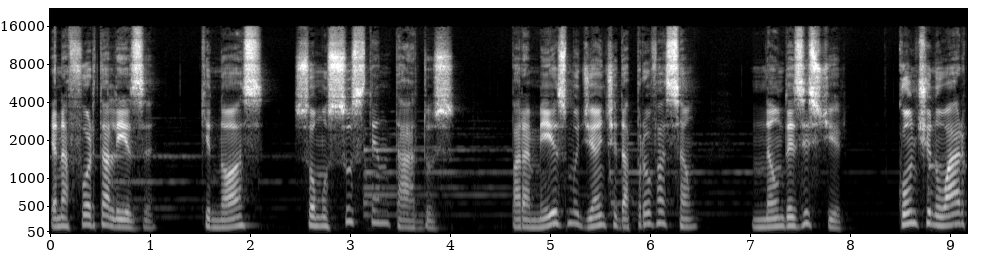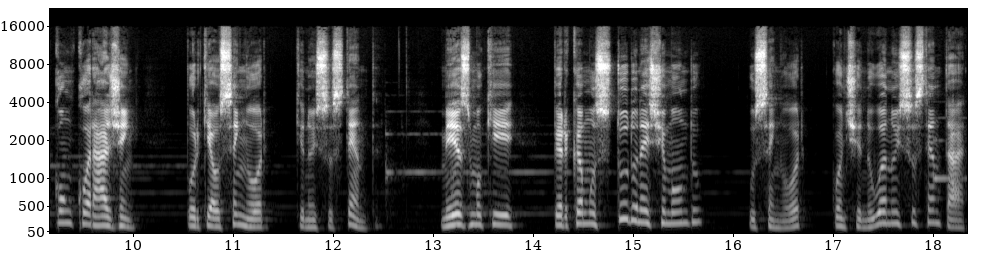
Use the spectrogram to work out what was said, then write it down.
É na fortaleza que nós somos sustentados para, mesmo diante da provação, não desistir, continuar com coragem porque é o Senhor que nos sustenta. Mesmo que percamos tudo neste mundo, o Senhor continua a nos sustentar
